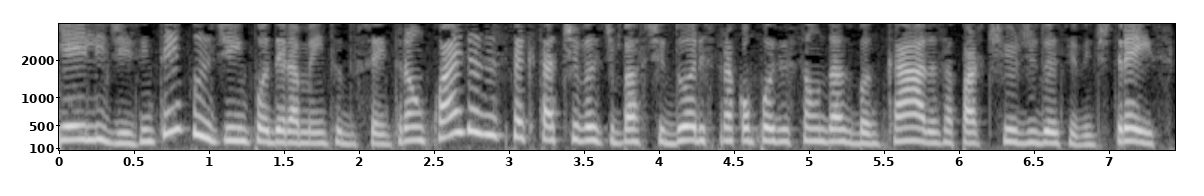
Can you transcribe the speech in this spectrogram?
E aí ele diz: em tempos de empoderamento do Centrão, quais as expectativas de bastidores para a composição das bancadas a partir de 2023?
